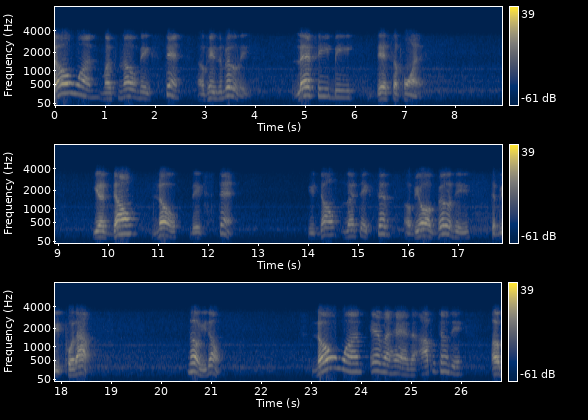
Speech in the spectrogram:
No one must know the extent of his abilities, lest he be disappointed. You don't know the extent. You don't let the extent of your abilities to be put out. No, you don't. No one ever has an opportunity of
